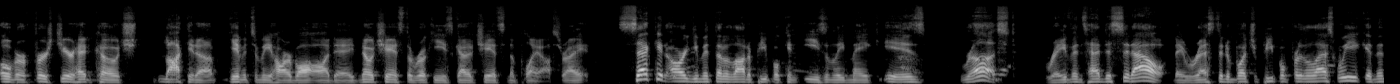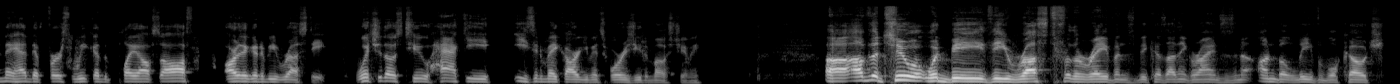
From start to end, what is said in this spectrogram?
over first year head coach. Lock it up. Give it to me, Harbaugh, all day. No chance the rookie's got a chance in the playoffs, right? Second argument that a lot of people can easily make is rust. Ravens had to sit out. They rested a bunch of people for the last week, and then they had the first week of the playoffs off. Are they going to be rusty? Which of those two hacky, easy to make arguments worries you the most, Jimmy? Uh, of the two, it would be the rust for the Ravens because I think Ryans is an unbelievable coach.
